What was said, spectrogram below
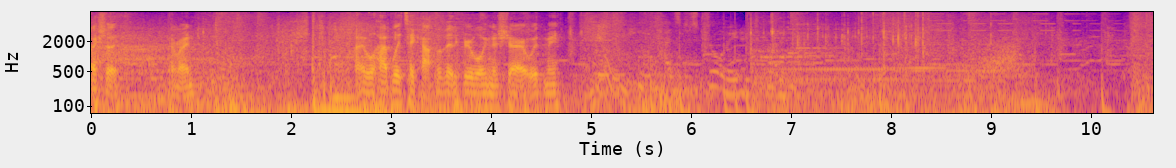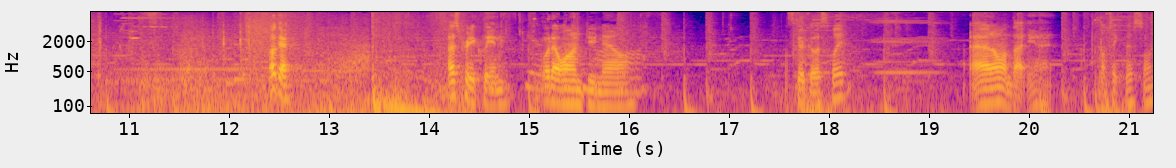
Actually, never mind. I will happily take half of it if you're willing to share it with me. Okay. That's pretty clean. What I want to do now? Let's go Ghostblade. I don't want that yet. I'll take this one.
